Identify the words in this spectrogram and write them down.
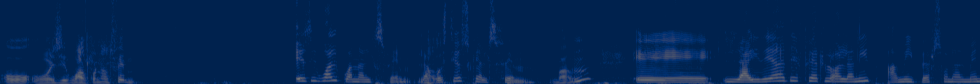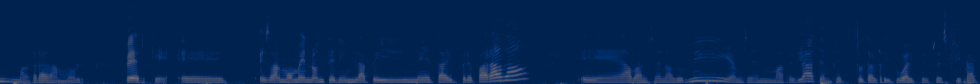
o, o és igual quan els fem? És igual quan els fem, la Val. qüestió és que els fem. Val. Mm? Eh, la idea de fer-lo a la nit a mi personalment m'agrada molt, perquè eh, és el moment on tenim la pell neta i preparada, eh, abans d'anar a dormir, ja ens hem arreglat, hem fet tot el ritual que us he explicat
